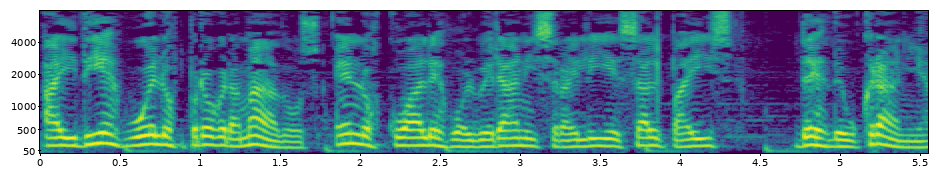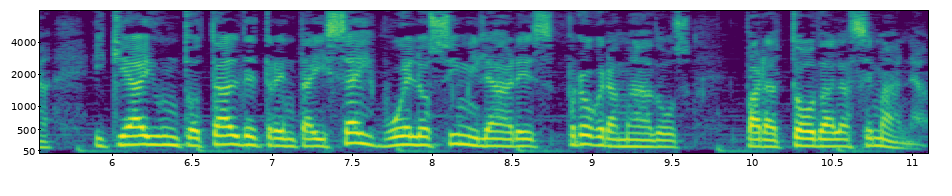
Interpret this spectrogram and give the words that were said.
hay 10 vuelos programados en los cuales volverán israelíes al país desde Ucrania y que hay un total de 36 vuelos similares programados para toda la semana.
